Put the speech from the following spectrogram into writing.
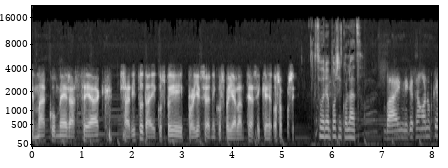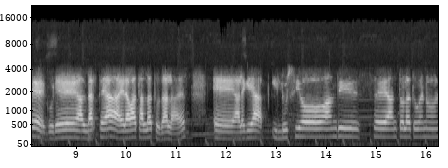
emakume gazteak saritu eta ikuspegi proiektzioen ikuspegi alantzea, así que oso posik. Zure posiko latz. Bai, nik esango nuke gure aldartea erabat aldatu dala, ez? E, alegia, ilusio handiz e, antolatu genuen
